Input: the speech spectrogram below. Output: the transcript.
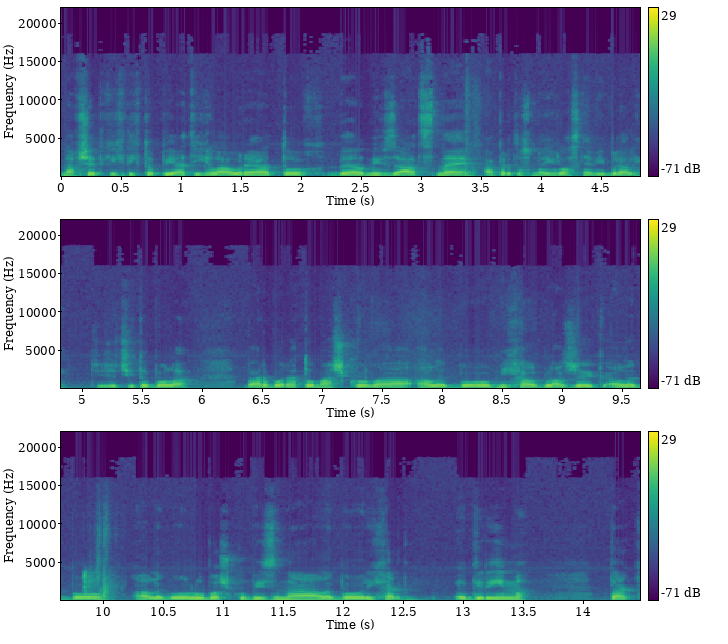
na všetkých týchto piatich laureátoch veľmi vzácne a preto sme ich vlastne vybrali. Čiže či to bola Barbara Tomášková, alebo Michal Blažek, alebo, alebo Luboš Kubizna, alebo Richard Grimm, tak,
